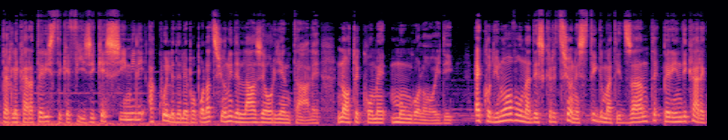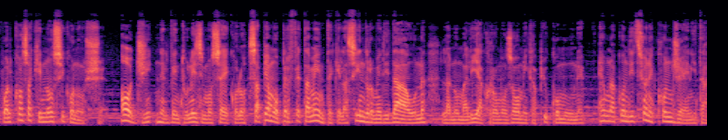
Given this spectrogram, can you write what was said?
per le caratteristiche fisiche simili a quelle delle popolazioni dell'Asia orientale, note come mongoloidi. Ecco di nuovo una descrizione stigmatizzante per indicare qualcosa che non si conosce. Oggi, nel XXI secolo, sappiamo perfettamente che la sindrome di Down, l'anomalia cromosomica più comune, è una condizione congenita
